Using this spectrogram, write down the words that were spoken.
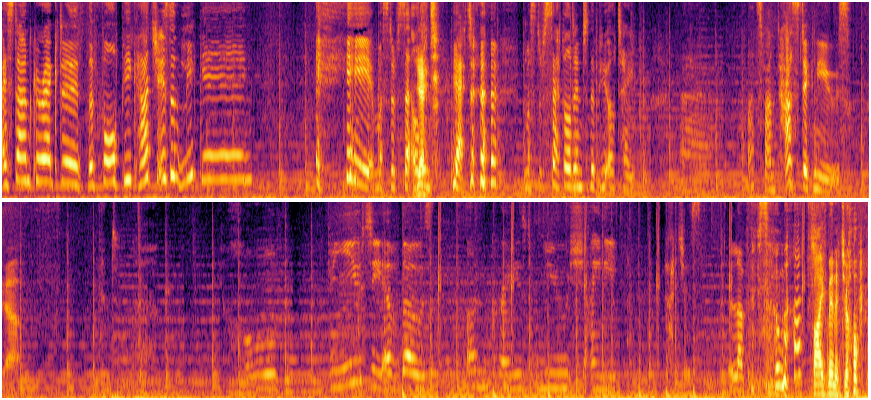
I stand corrected. The forepeak hatch isn't leaking. it must have settled. Yet. In, yet. must have settled into the butyl tape. Uh, that's fantastic news. Yeah. And behold the whole beauty of those uncrazed, new, shiny hatches. Love them so much. Five minute job.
